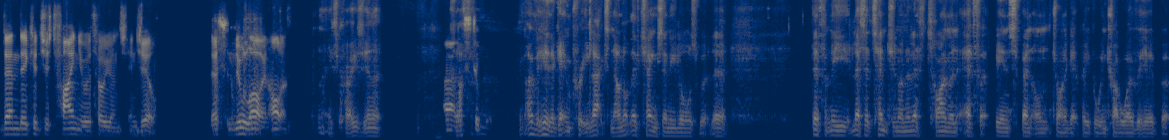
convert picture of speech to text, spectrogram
then they could just fine you or throw you in, in jail. That's a new law in Holland. It's crazy, isn't it? Uh, So over here, they're getting pretty lax now. Not they've changed any laws, but they're definitely less attention and less time and effort being spent on trying to get people in trouble over here. But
